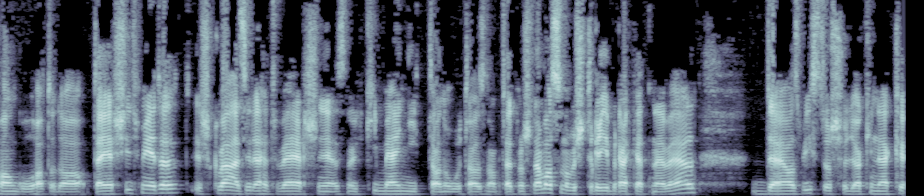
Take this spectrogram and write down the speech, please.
hangolhatod a teljesítményedet, és kvázi lehet versenyezni, hogy ki mennyit tanult aznap. Tehát most nem azt mondom, hogy strébreket nevel, de az biztos, hogy akinek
